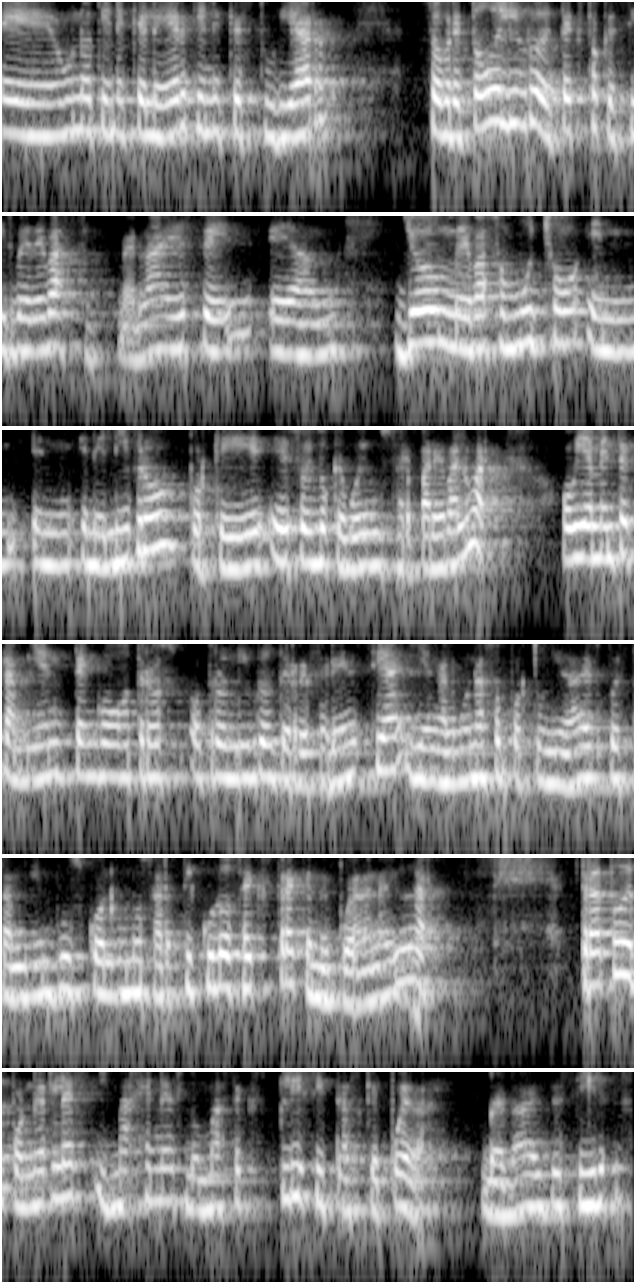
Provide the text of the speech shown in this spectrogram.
Eh, uno tiene que leer, tiene que estudiar, sobre todo el libro de texto que sirve de base, ¿verdad? Ese, eh, yo me baso mucho en, el libro porque eso es lo que voy a usar para evaluar. Obviamente también tengo otros, otros libros de referencia y en algunas oportunidades pues también busco algunos artículos extra que me puedan ayudar. Trato de ponerles imágenes lo más explícitas que pueda, Es decir,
